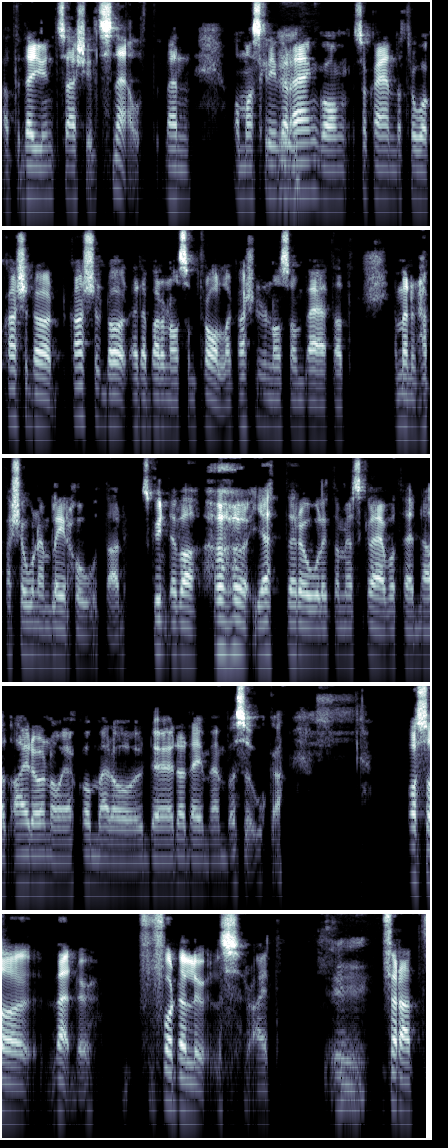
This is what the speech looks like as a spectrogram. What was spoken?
Att det är ju inte särskilt snällt. Men om man skriver Mm. en gång så kan jag ändå tro att kanske då, kanske då är det bara någon som trollar. Kanske det är någon som vet att ja, men den här personen blir hotad. Skulle inte vara "Haha, jätteroligt om jag skrev åt henne att I don't know, jag kommer att döda dig med en bazooka. Och så, du, for the lulz, right? mm, För att,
